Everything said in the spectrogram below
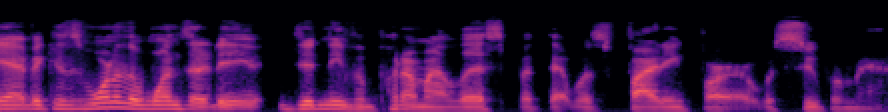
Yeah, because one of the ones that I didn't, even put on my list, but that was fighting for it was Superman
